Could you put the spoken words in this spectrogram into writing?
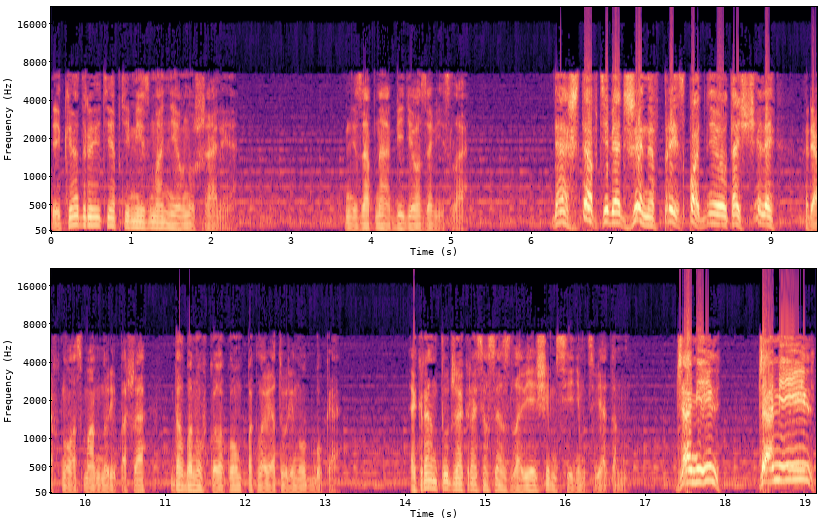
И кадры эти оптимизма не внушали. Внезапно видео зависло. «Да чтоб тебя джинны в преисподнюю утащили!» — рявкнул Осман Нури-Паша, долбанув кулаком по клавиатуре ноутбука. Экран тут же окрасился зловещим синим цветом. «Джамиль! Джамиль!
